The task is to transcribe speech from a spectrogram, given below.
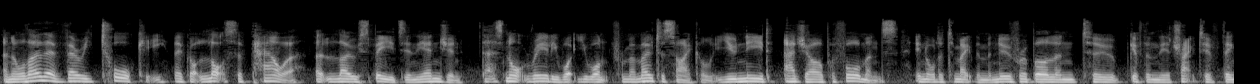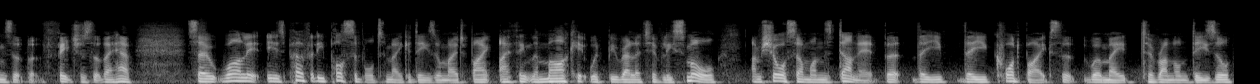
And although they're very torquey, they've got lots of power at low speeds in the engine. That's not really what you want from a motorcycle. You need agile performance in order to make them maneuverable and to give them the attractive things that, features that they have. So while it is perfectly possible to make a diesel motorbike, I think the market would be relatively small. I'm sure someone's done it, but the the quad bikes that were made to run on diesel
